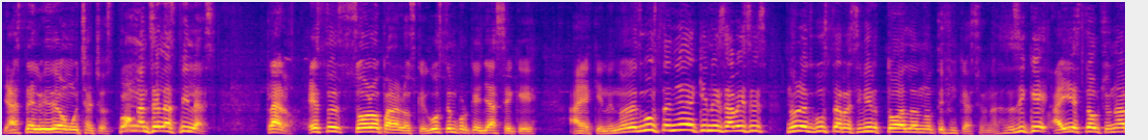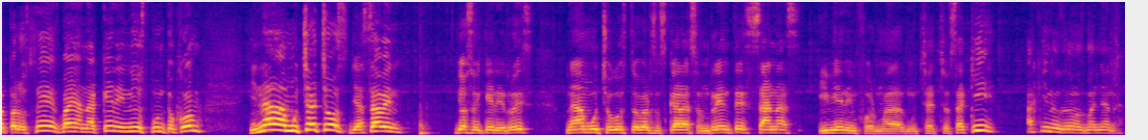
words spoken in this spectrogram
ya está el video muchachos, pónganse las pilas. Claro, esto es solo para los que gusten porque ya sé que hay a quienes no les gustan y hay a quienes a veces no les gusta recibir todas las notificaciones. Así que ahí está opcional para ustedes, vayan a kerinews.com y nada, muchachos, ya saben, yo soy Kerry Ruiz. Me da mucho gusto ver sus caras sonrientes, sanas y bien informadas, muchachos. Aquí, aquí nos vemos mañana.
